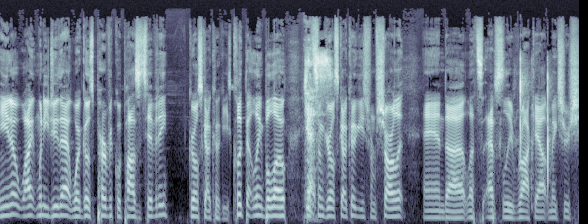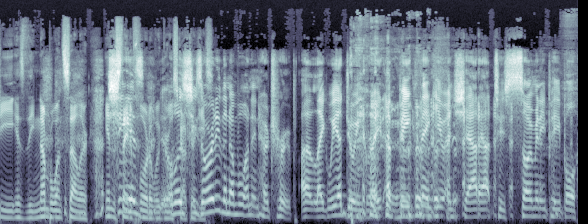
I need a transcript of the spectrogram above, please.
And you know why? When you do that, what goes perfect with positivity? Girl Scout cookies. Click that link below. Get Yes! some Girl Scout cookies from Charlotte, and uh, let's absolutely rock out. Make sure she is the number one seller in the She state is- of Florida with Girl well, Scout she's cookies. already the number one in her troop. Uh, like we are doing great. A big thank you and shout out to so many people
